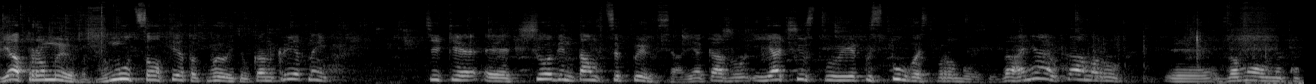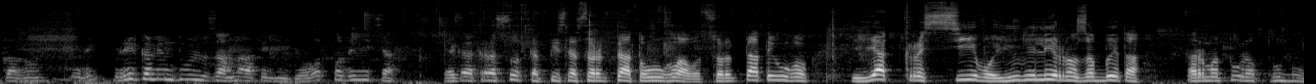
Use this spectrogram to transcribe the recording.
Я промив, жмут салфеток вилетів конкретний. Тільки е, що він там вцепився. Я кажу, і я чувствую якусь тугость в роботі. Заганяю камеру е, замовнику, кажу, рекомендую загнати відео. От подивіться, яка красотка після 45-го угла. От 45-й угол. Як красиво, ювелірно забита арматура в трубу.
